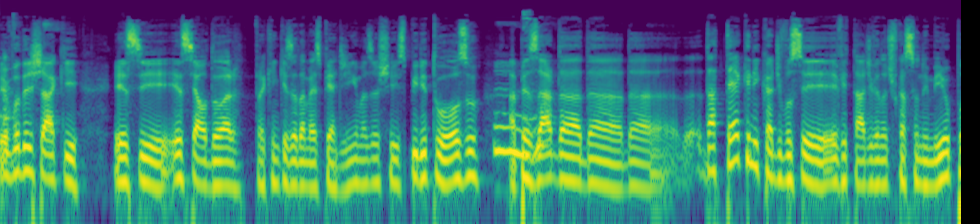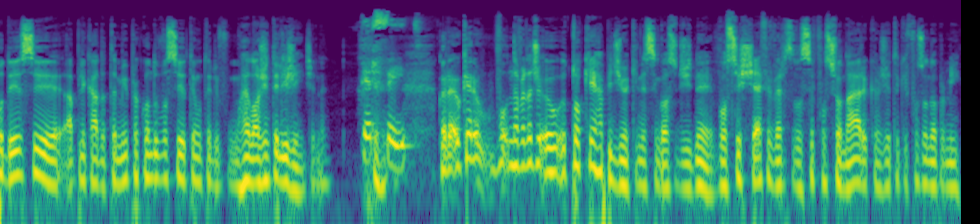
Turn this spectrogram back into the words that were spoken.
Eu vou deixar aqui esse, esse outdoor, para quem quiser dar mais piadinha, mas eu achei espirituoso, uhum. apesar da, da, da, da, técnica de você evitar de ver notificação no e-mail poder ser aplicada também para quando você tem um, telefone, um relógio inteligente, né? Perfeito. Agora, eu quero, na verdade, eu, eu toquei rapidinho aqui nesse negócio de né, você chefe versus você funcionário, que é um jeito que funcionou para mim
